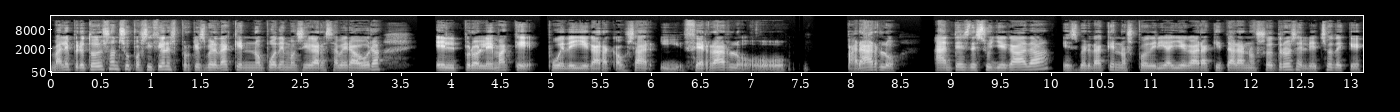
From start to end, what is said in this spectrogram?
¿vale? Pero todo son suposiciones porque es verdad que no podemos llegar a saber ahora el problema que puede llegar a causar y cerrarlo o pararlo antes de su llegada, es verdad que nos podría llegar a quitar a nosotros el hecho de que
